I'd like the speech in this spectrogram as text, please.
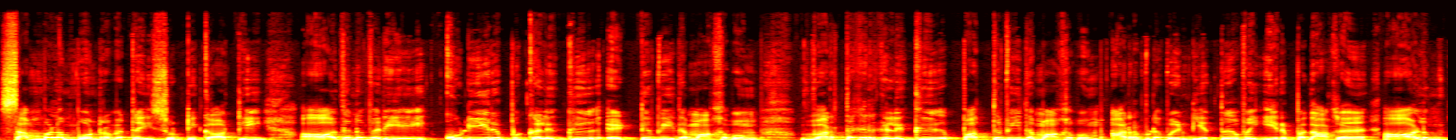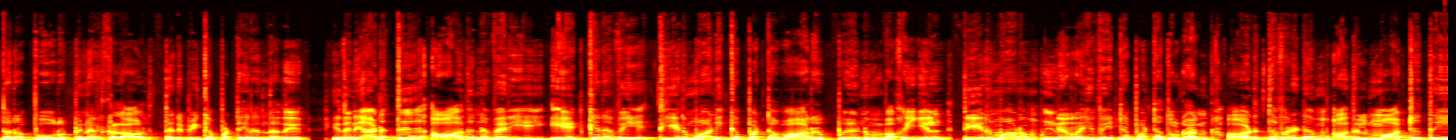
சம்பளம் போன்ற போன்றவற்றை சுட்டிக்காட்டி ஆதன வரியை குடியிருப்புகளுக்கு எட்டு வீதமாகவும் வர்த்தகர்களுக்கு பத்து வீதமாகவும் அறவிட வேண்டிய தேவை இருப்பதாக ஆளும் தரப்பு உறுப்பினர்களால் தெரிவிக்கப்பட்டிருந்தது. இதனை அடுத்து ஆதன வரியை ஏற்கனவே தீர்மானிக்கப்பட்டவாறு பேணும் வகையில் தீர்மானம் நிறைவேற்றப்பட்டதுடன் அடுத்த வருடம் அதில் மாற்றத்தை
